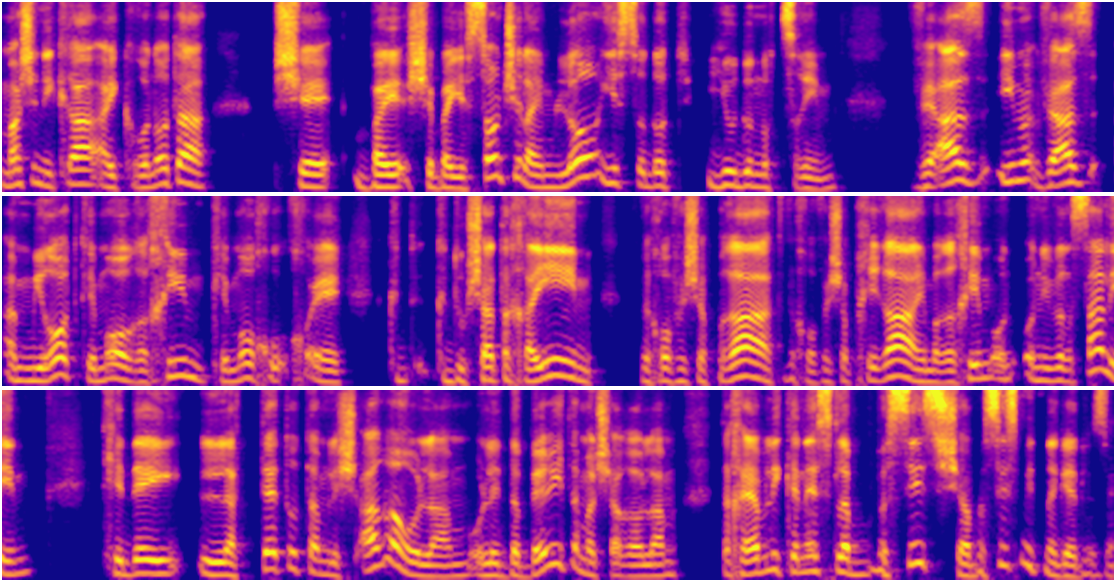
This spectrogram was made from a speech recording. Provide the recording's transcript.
מה שנקרא, העקרונות ה, שב, שביסוד שלה הם לא יסודות יודו-נוצרים, ואז, ואז אמירות כמו ערכים, כמו אה, קדושת החיים וחופש הפרט וחופש הבחירה, הם ערכים אוניברסליים, כדי לתת אותם לשאר העולם, או לדבר איתם על שאר העולם, אתה חייב להיכנס לבסיס, שהבסיס מתנגד לזה.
